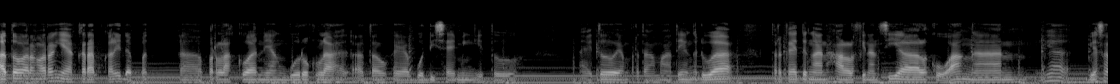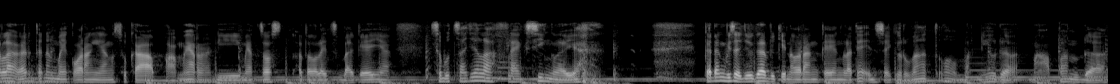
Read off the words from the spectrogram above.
Atau orang-orang ya kerap kali dapat uh, perlakuan yang buruk lah atau kayak body shaming gitu nah itu yang pertama. Yang kedua terkait dengan hal finansial keuangan ya biasalah kan kadang banyak orang yang suka pamer di medsos atau lain sebagainya. Sebut saja lah flexing lah ya. Kadang bisa juga bikin orang kayak ngeliatnya insecure banget. Oh dia udah mapan udah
